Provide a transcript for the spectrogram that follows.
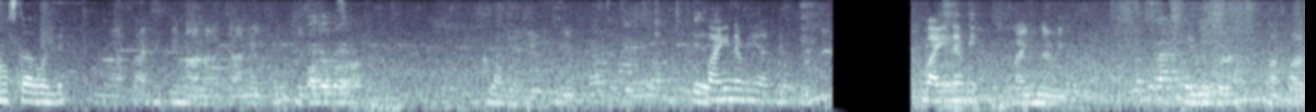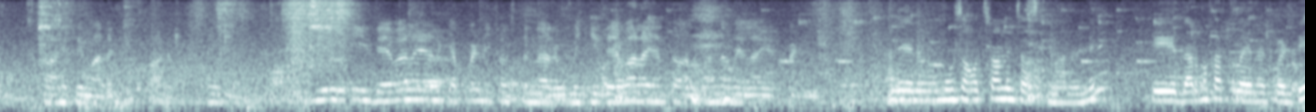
నమస్కారం అండి. ఛానల్కి అలాగే. వైనవి అండి. వైనవి. ఇది కూడా మా స్వాగతం. మీరు ఈ దేవాలయానికి ఎప్పటి నుంచి వస్తున్నారు? మీకు ఈ దేవాలయంతో అనుబంధం ఎలా ఏర్పడింది? నేను మూడు సంవత్సరాల నుంచి వస్తున్నానండి. ఈ ధర్మకర్తలైనటువంటి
